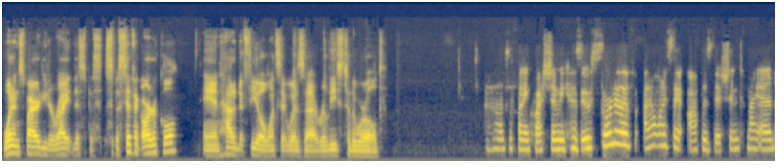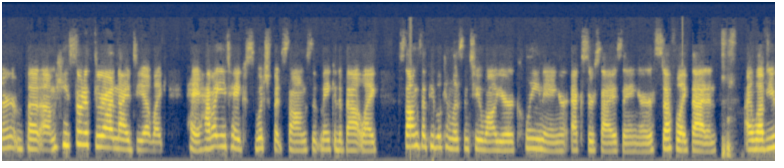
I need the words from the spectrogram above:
what inspired you to write this spe- specific article and how did it feel once it was uh, released to the world? Uh, that's a funny question because it was sort of, I don't want to say opposition to my editor, but um, he sort of threw out an idea like, hey, how about you take Switchfoot songs that make it about like songs that people can listen to while you're cleaning or exercising or stuff like that. And I love you,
